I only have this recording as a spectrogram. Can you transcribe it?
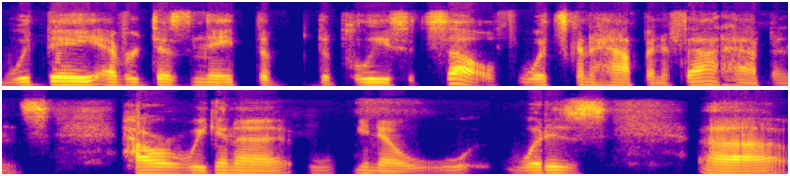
would they ever designate the, the police itself? What's going to happen if that happens? How are we going to you know what is uh,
